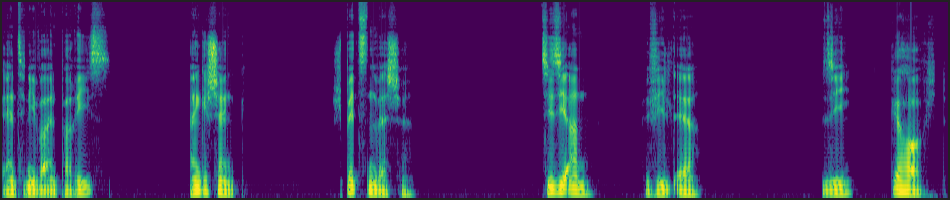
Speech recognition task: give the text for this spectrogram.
Anthony war in Paris, ein Geschenk. Spitzenwäsche. Zieh sie an, befiehlt er. Sie gehorcht.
